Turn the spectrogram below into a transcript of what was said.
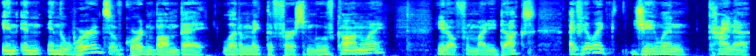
in, in in the words of Gordon Bombay, let him make the first move, Conway you know, from Mighty Ducks. I feel like Jaylen kind of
